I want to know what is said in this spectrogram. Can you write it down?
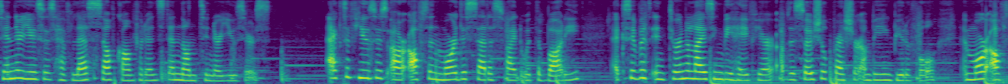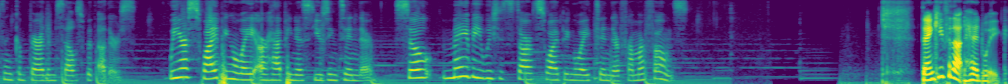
Tinder users have less self confidence than non Tinder users. Active users are often more dissatisfied with the body, exhibit internalizing behavior of the social pressure on being beautiful, and more often compare themselves with others. We are swiping away our happiness using Tinder, so maybe we should start swiping away Tinder from our phones. Thank you for that, Hedwig.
